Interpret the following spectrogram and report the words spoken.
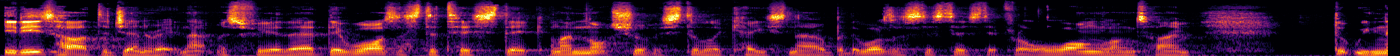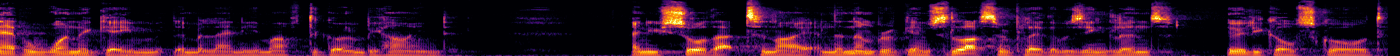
it is hard to generate an atmosphere there. There was a statistic, and I'm not sure if it's still the case now, but there was a statistic for a long, long time that we never won a game at the Millennium after going behind. And you saw that tonight. And the number of games, the last time we played there was England, early goal scored.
